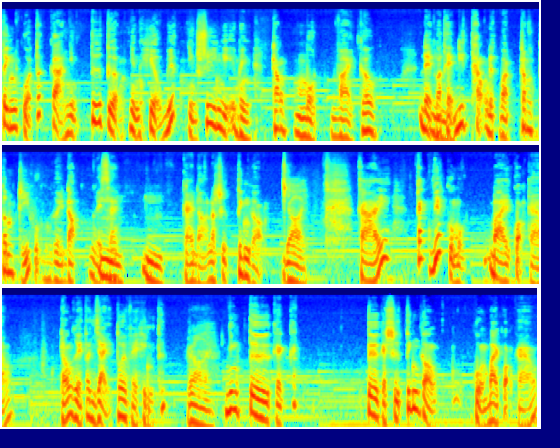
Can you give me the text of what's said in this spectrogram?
tinh của tất cả những tư tưởng những hiểu biết những suy nghĩ mình trong một vài câu để ừ. có thể đi thẳng được vào trong tâm trí của người đọc người ừ. xem ừ. cái đó là sự tinh gọn rồi cái cách viết của một bài quảng cáo đó người ta dạy tôi về hình thức rồi nhưng từ cái cách từ cái sự tinh gọn của bài quảng cáo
